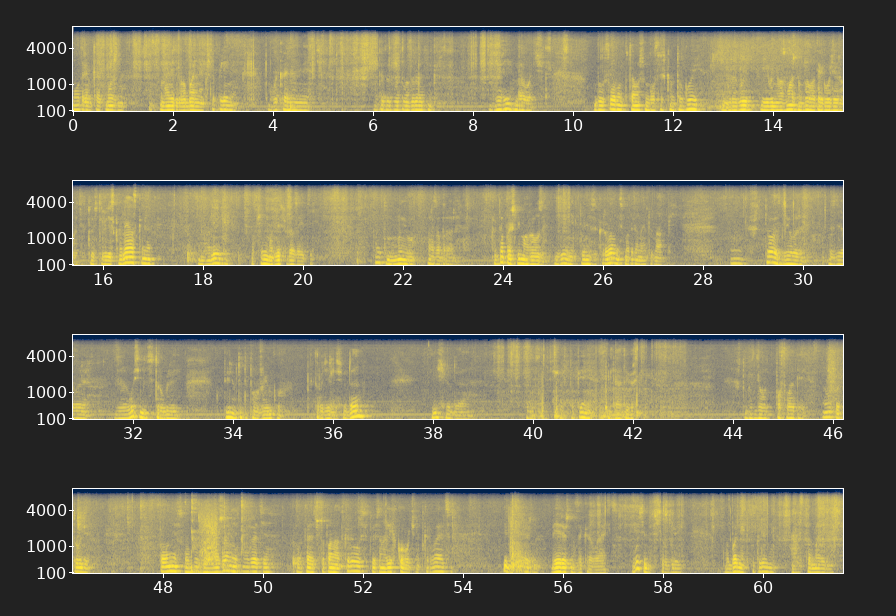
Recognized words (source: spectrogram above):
Смотрим, как можно остановить глобальное потепление в локальном месте. Вот этот вот возвратник двери, доводчик, был сломан, потому что он был слишком тугой и дорогой, и его невозможно было отрегулировать. То есть люди с колясками, инвалиды вообще не могли сюда зайти. Поэтому мы его разобрали. Когда пришли морозы, ее никто не закрывал, несмотря на эту надпись. Что сделали? Сделали за 80 рублей. Купили вот эту пружинку. Прикрутили сюда и сюда. Еще ступени для отверстий. Чтобы сделать послабее. Ну, в итоге вполне свободное нажатие, нажатие хватает, чтобы она открылась, то есть она легко очень открывается и бережно, бережно закрывается. 80 рублей. Глобальное потепление остановлено.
